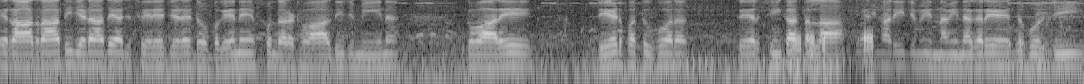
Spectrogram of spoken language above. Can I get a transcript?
ਇਹ ਰਾਤ ਰਾਤ ਹੀ ਜਿਹੜਾ ਤੇ ਅੱਜ ਸਵੇਰੇ ਜਿਹੜੇ ਡੁੱਬ ਗਏ ਨੇ। ਭੁੱਲਰ ਅਠਵਾਲ ਦੀ ਜ਼ਮੀਨ, ਗਵਾਰੇ, ਡੇਢ ਫਤੂਪੁਰ ਤੇ ਰਸੀਕਾ ਤੱਲਾ ਇਹ ਸਾਰੀ ਜ਼ਮੀਨ ਨਵੀਂ ਨਗਰ, ਇਹ ਦਬੁਰਜੀ,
